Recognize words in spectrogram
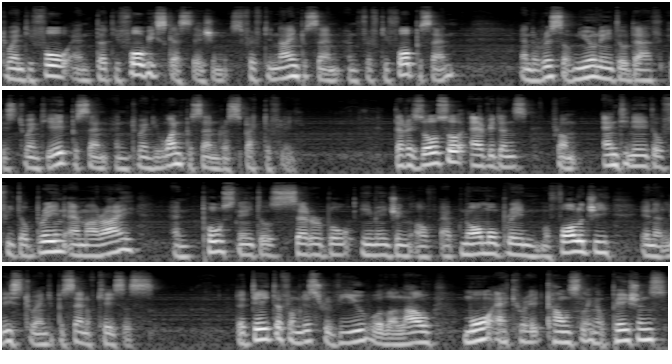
24 and 34 weeks gestation is 59% and 54%, and the risk of neonatal death is 28% and 21% respectively. There is also evidence from antenatal fetal brain MRI and postnatal cerebral imaging of abnormal brain morphology in at least 20% of cases. The data from this review will allow more accurate counseling of patients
